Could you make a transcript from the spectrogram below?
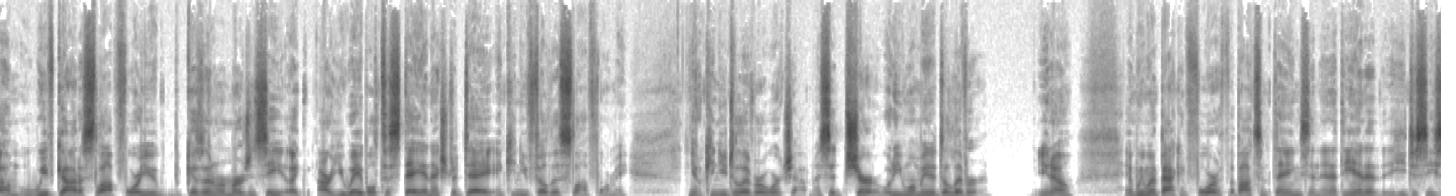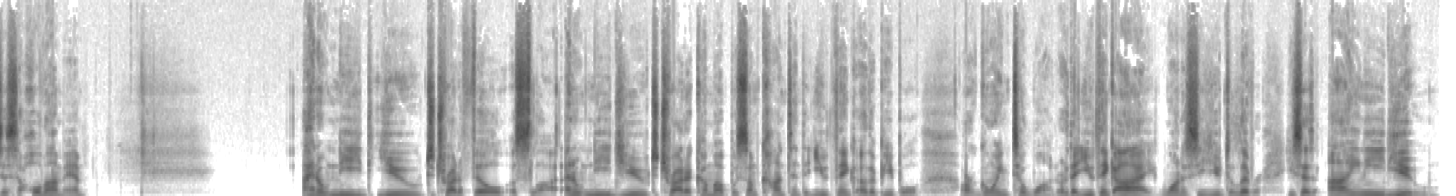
Um, we've got a slot for you because of an emergency. Like, are you able to stay an extra day and can you fill this slot for me? You know, can you deliver a workshop? And I said, sure. What do you want me to deliver? You know, and we went back and forth about some things. And, and at the end, he just, he says, hold on, man. I don't need you to try to fill a slot. I don't need you to try to come up with some content that you think other people are going to want or that you think I want to see you deliver. He says, I need you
